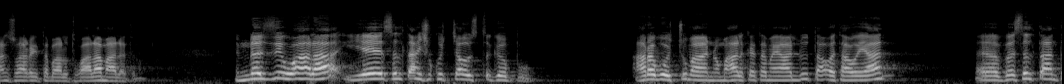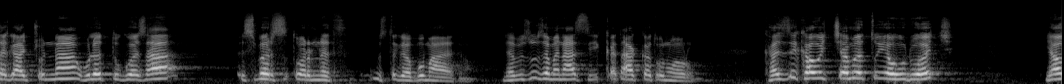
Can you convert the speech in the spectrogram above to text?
አንሷር የተባሉት ኋላ ማለት ነው። እነዚህ ኋላ የስልጣን ሽኩቻ ውስጥ ገቡ። አረቦቹ ማለት ነው መሀል ከተማ ያሉት ጣዖታውያን በስልጣን ተጋጩና ሁለቱ ጎሳ እስበርስ ጦርነት ውስጥ ገቡ ማለት ነው ለብዙ ዘመናት ሲቀጣቀጡ ኖሩ። ከዚህ ከውጭ የመጡ የሁዶች ያው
